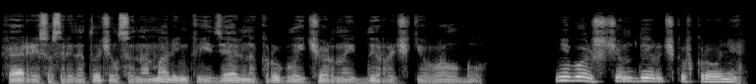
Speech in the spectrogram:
Харри сосредоточился на маленькой, идеально круглой черной дырочке во лбу. Не больше, чем дырочка в кроне.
